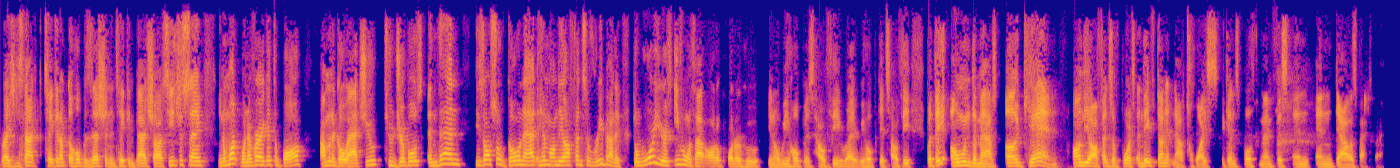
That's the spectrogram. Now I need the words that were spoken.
right? He's not taking up the whole possession and taking bad shots. He's just saying, you know what? Whenever I get the ball, I'm going to go at you, two dribbles. And then he's also going at him on the offensive rebounding. The Warriors, even without Otto Porter, who, you know, we hope is healthy, right? We hope gets healthy, but they own the Mavs again on the offensive boards. And they've done it now twice against both Memphis and, and Dallas back to back.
